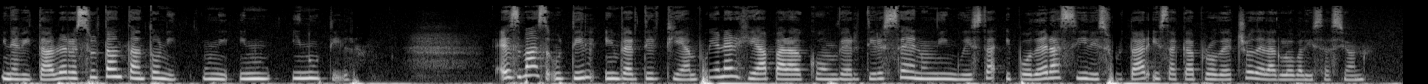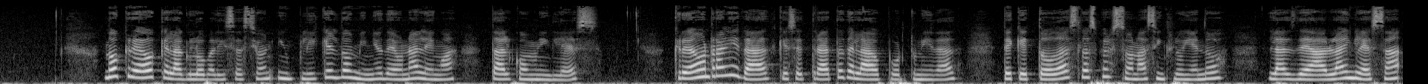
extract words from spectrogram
inevitable resulta un tanto inútil. Es más útil invertir tiempo y energía para convertirse en un lingüista y poder así disfrutar y sacar provecho de la globalización. No creo que la globalización implique el dominio de una lengua tal como el inglés. Creo en realidad que se trata de la oportunidad de que todas las personas, incluyendo las de habla inglesa,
